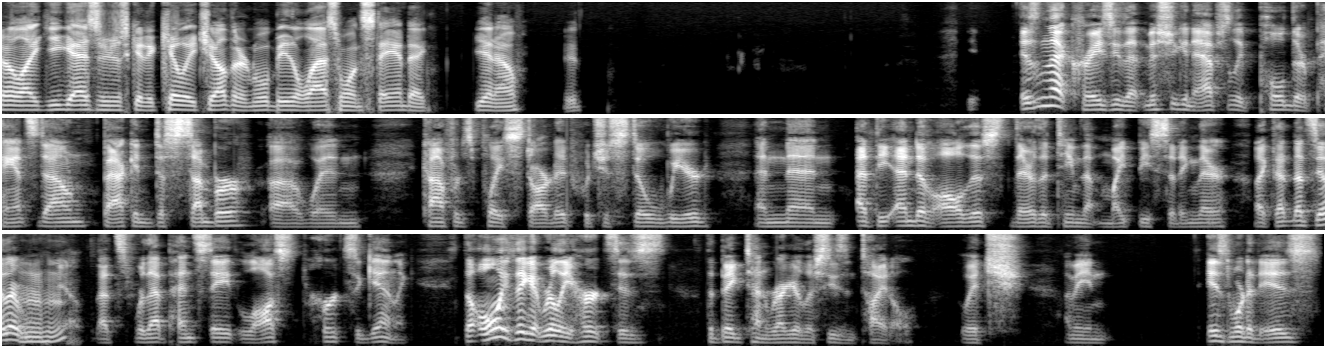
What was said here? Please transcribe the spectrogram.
They're like, you guys are just going to kill each other, and we'll be the last one standing. You know, Isn't that crazy that Michigan absolutely pulled their pants down back in December uh, when conference play started, which is still weird. And then at the end of all this, they're the team that might be sitting there. Like that. That's the other. Mhm. You know, that's where that Penn State loss hurts again. Like the only thing it really hurts is the Big Ten regular season title, which I mean is what it is.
